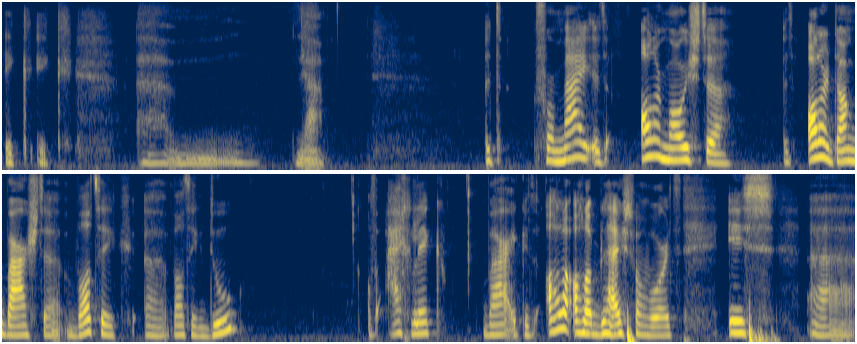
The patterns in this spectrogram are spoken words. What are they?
Ik, ik um, ja, het, voor mij het allermooiste, het allerdankbaarste wat ik, uh, wat ik doe, of eigenlijk waar ik het aller, allerblijst van word, is uh,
